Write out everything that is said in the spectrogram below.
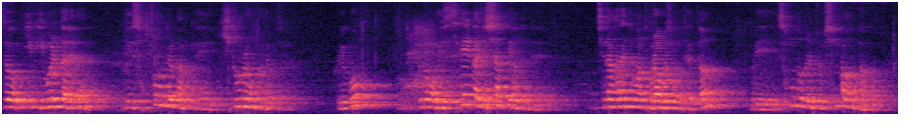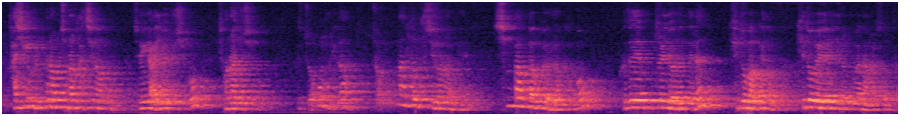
그래서 2월 달에는 우리 성도들과 함께 기도를 한번 해보자. 그리고 그동안 우리 새해가 이제 시작되었는데 지난 한 해 동안 돌아보지 못했던 우리 성도들 좀 신방으로 가고 가시기 불편하면 저랑 같이 됩니다. 저에게 알려주시고 전화 주시고 조금 우리가 조금만 더 부지런하게 신방 가고 연락하고 그들을 여는 데는 기도밖에 없다. 기도 외에는 이런 거가 나갈 수 없다.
